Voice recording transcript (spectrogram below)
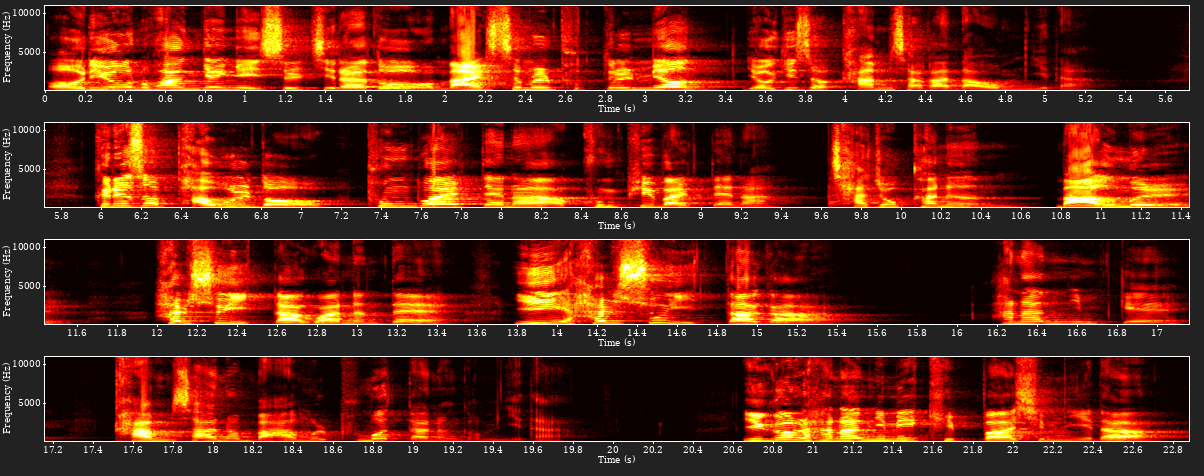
어려운 환경에 있을지라도 말씀을 붙들면 여기서 감사가 나옵니다. 그래서 바울도 풍부할 때나 궁핍할 때나 자족하는 마음을 할 수 있다고 하는데 이 할 수 있다가 하나님께 감사하는 마음을 품었다는 겁니다. 이걸 하나님이 기뻐하십니다.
